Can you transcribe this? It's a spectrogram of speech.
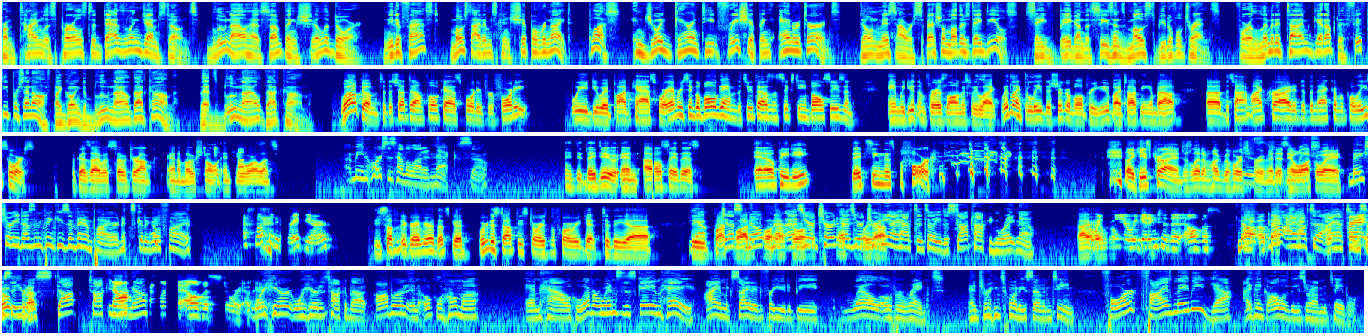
From timeless pearls to dazzling gemstones, Blue Nile has something she'll adore. Need it fast? Most items can ship overnight. Plus, enjoy guaranteed free shipping and returns. Don't miss our special Mother's Day deals. Save big on the season's most beautiful trends. For a limited time, get up to 50% off by going to BlueNile.com. That's BlueNile.com. Welcome to the Shutdown Fullcast 40 for 40. We do a podcast for every single bowl game of the 2016 bowl season, and we do them for as long as we like. We'd like to lead the Sugar Bowl preview by talking about uh, the time I cried into the neck of a police horse because I was so drunk and emotional in New Orleans. I mean, horses have a lot of neck, so. They, do, and I will say this: NOPD, they'd seen this before. like he's crying, just let him hug the horse for a minute, and he'll walk su- away. Make sure he doesn't think he's a vampire, and it's gonna go fine. I slept in a graveyard. You slept in a graveyard. That's good. We're going to stop these stories before we get to the uh, the yeah, just no, no. As your turn, as your attorney, have. I have to tell you to stop talking right now. I, Are we, will. are we getting to the Elvis? No, Oh, okay. no, I have to. I have to Alright. insist Nope, that you we're both stop talking Not right now. telling the Elvis story. Okay. We're here. We're here to talk about Auburn and Oklahoma, and how whoever wins this game, hey, I am excited for you to be well overranked entering 2017. Four, five, maybe? Yeah, I think all of these are on the table.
